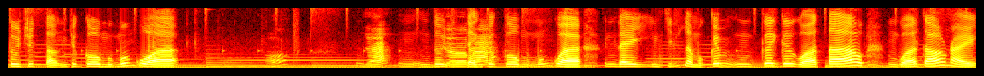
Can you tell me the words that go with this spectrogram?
tôi sẽ tặng cho cô một món quà. Hả? Dạ? Tôi dạ, tặng cho cô một món quà. Đây chính là một cái cái cái quả táo. Quả táo này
